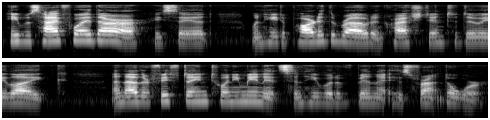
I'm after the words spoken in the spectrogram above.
He was halfway there, he said, when he departed the road and crashed into Dewey Lake. Another fifteen, twenty minutes and he would have been at his front door.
